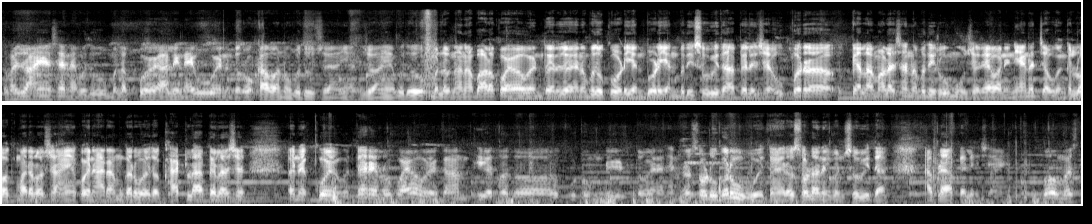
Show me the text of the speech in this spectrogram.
તો ભાઈ જો અહીંયા છે ને બધું, મતલબ કોઈ હાલીને આવ્યું હોય ને તો રોકાવાનું બધું છે અહીંયા. જો અહીંયા બધું, મતલબ નાના બાળકો આવ્યા હોય ને તો એને જો એને બધું ઘોડિયાન બોડિયાન બધી સુવિધા આપેલી છે. ઉપર પહેલા માળે છે ને બધી રૂમો છે રહેવાની. ત્યાં નથી જવું, કારણ કે લોક મારેલો છે. અહીંયા કોઈને આરામ કરવો હોય તો ખાટલા આપેલા છે. અને કોઈ વધારે લોકો આવ્યા હોય ગામથી અથવા તો કુટુંબ દીઠ તો એને થઈને રસોડું કરવું હોય તો અહીંયા રસોડાની પણ સુવિધા આપણે આપેલી છે અહીંયા. બહુ મસ્ત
